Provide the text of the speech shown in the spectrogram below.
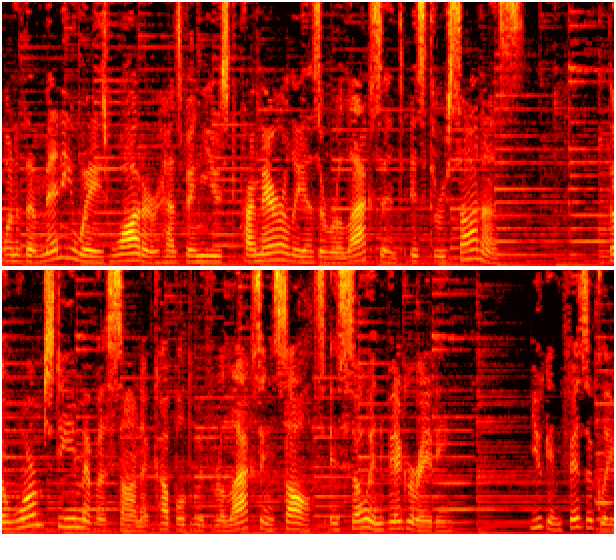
One of the many ways water has been used primarily as a relaxant is through saunas. The warm steam of a sauna coupled with relaxing salts is so invigorating. You can physically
